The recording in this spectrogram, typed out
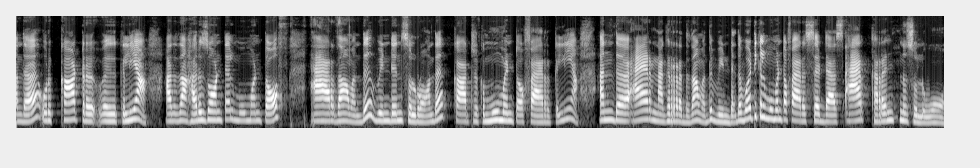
அந்த ஒரு காற்று இருக்கு இல்லையா? அதுதான் ஹரிசோண்டல் மூமெண்ட் ஆஃப் ஏர் தான் வந்து விண்டுன்னு சொல்கிறோம் அந்த காற்றுக்கு மூமெண்ட் ஆஃப் ஏர் இருக்கு இல்லையா? அந்த ஏர் நகர்றது தான் வந்து wind the vertical movement of air is said as air கரண்ட்னு சொல்லுவோம்.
